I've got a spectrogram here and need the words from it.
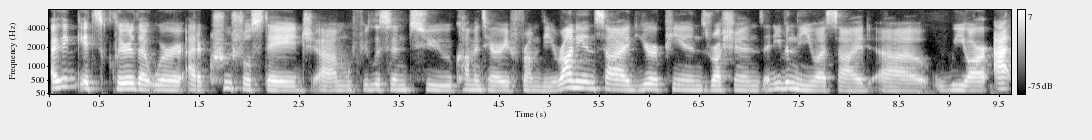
I think it's clear that we're at a crucial stage. Um, if you listen to commentary from the Iranian side, Europeans, Russians, and even the US side, uh, we are at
